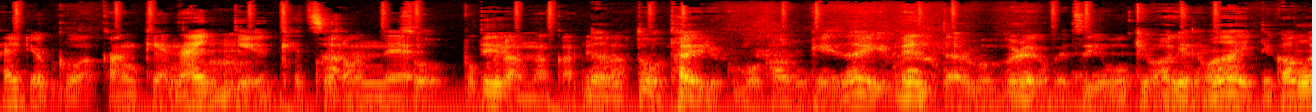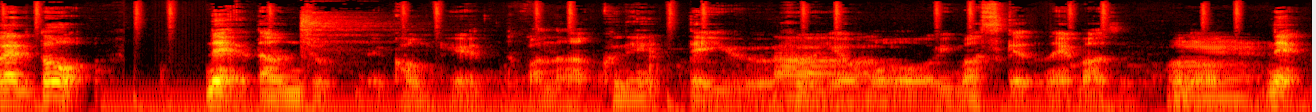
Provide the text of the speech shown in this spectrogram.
体力は関係ないっていう結論でう。ん僕らの中では。なる。と体力も関係ないメンタルもブレが別に大きいわけでもないって考えるとね男女で関係とかなくねっていうふうに思いますけどねまず。このうん。ね、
